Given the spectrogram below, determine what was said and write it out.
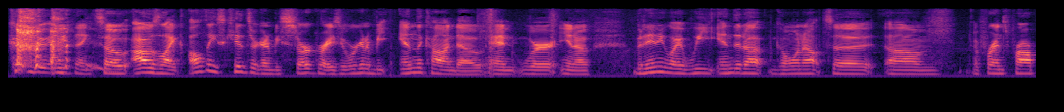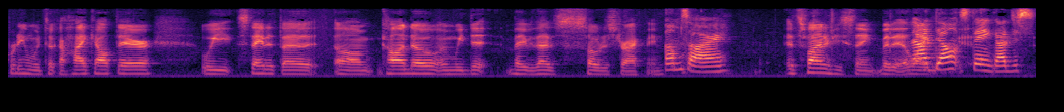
Couldn't do anything. so I was like, all these kids are going to be stir crazy. We're going to be in the condo and we're, you know. But anyway, we ended up going out to um, a friend's property and we took a hike out there. We stayed at the um, condo and we did. Baby, that is so distracting. I'm sorry. It's fine if you stink, but it, like, I don't stink. I just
